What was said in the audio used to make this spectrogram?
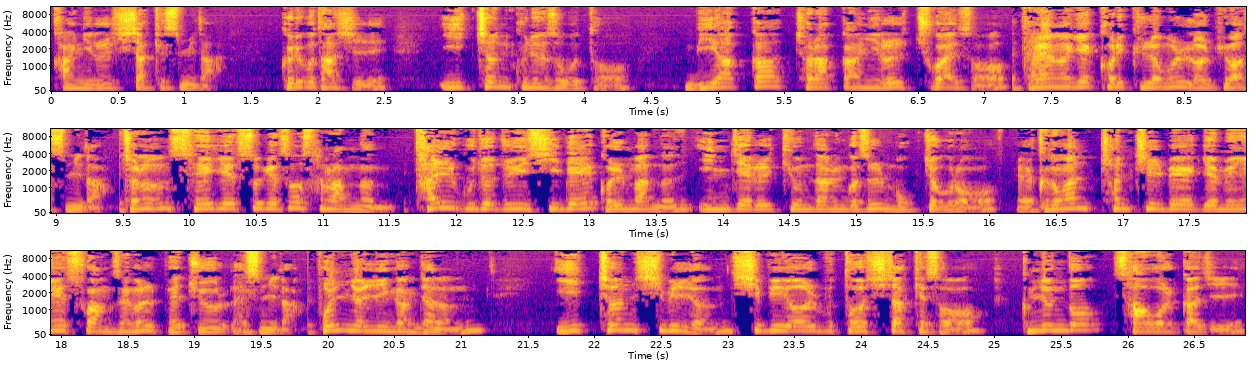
강의를 시작했습니다. 그리고 다시 2009년서부터 미학과 철학 강의를 추가해서 다양하게 커리큘럼을 넓혀왔습니다. 저는 세계 속에서 살아남는 탈구조주의 시대에 걸맞는 인재를 키운다는 것을 목적으로 그동안 1700여 명의 수강생을 배출했습니다. 본 열린 강좌는 2011년 12월부터 시작해서 금년도 4월까지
